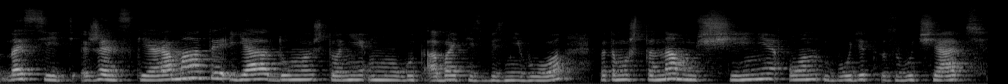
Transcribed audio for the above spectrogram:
носить женские ароматы, я думаю, что они могут обойтись без него, потому что на мужчине он будет звучать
